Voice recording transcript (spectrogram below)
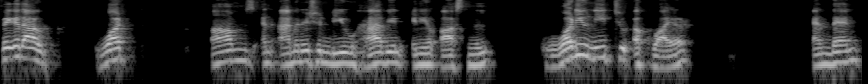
Figure out what arms and ammunition do you have in, in your arsenal? What do you need to acquire? And then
